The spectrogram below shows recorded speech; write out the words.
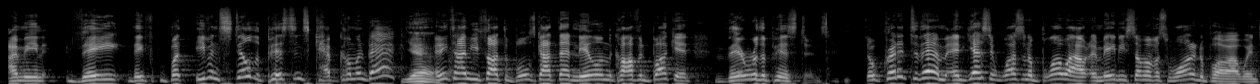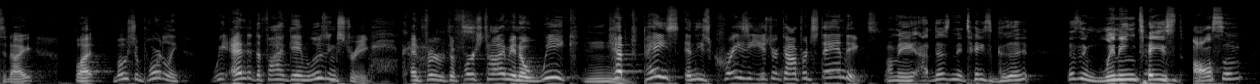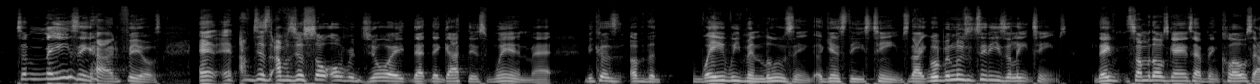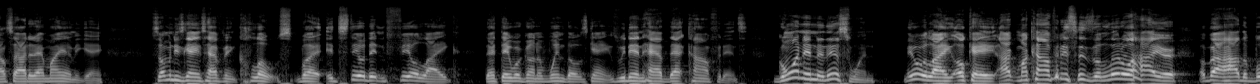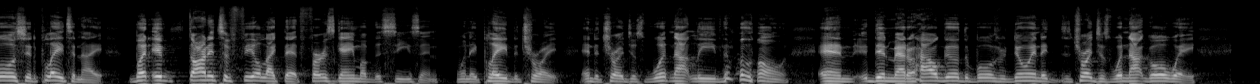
I mean, they they but even still the Pistons kept coming back. Yeah. Anytime you thought the Bulls got that nail in the coffin bucket, there were the Pistons. So credit to them. And yes, it wasn't a blowout, and maybe some of us wanted a blowout win tonight, but most importantly, we ended the five game losing streak. and for the first time in a week, kept pace in these crazy Eastern Conference standings. I mean, uh, doesn't it taste good? Doesn't winning taste awesome? It's amazing how it feels. And, and I'm just, I was just so overjoyed that they got this win, Matt, because of the way we've been losing against these teams. Like we've been losing to these elite teams. They some of those games have been close outside of that Miami game. Some of these games have been close, but it still didn't feel like that they were going to win those games. We didn't have that confidence. Going into this one, it was like, okay, I, my confidence is a little higher about how the Bulls should play tonight. But it started to feel like that first game of the season when they played Detroit, and Detroit just would not leave them alone. And it didn't matter how good the Bulls were doing, Detroit just would not go away.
